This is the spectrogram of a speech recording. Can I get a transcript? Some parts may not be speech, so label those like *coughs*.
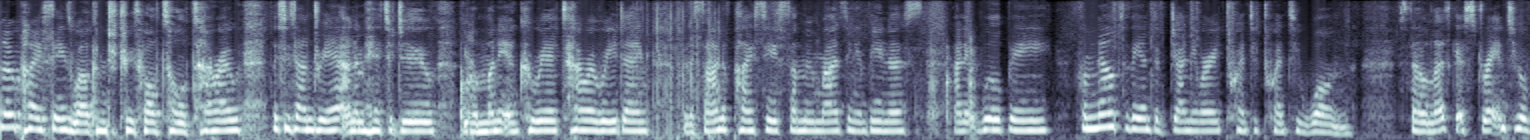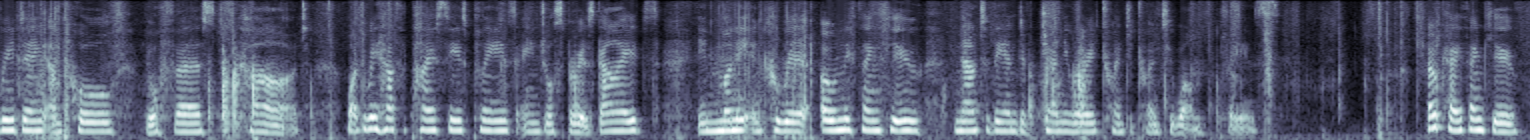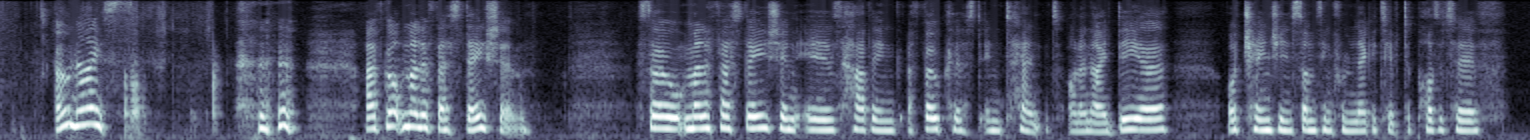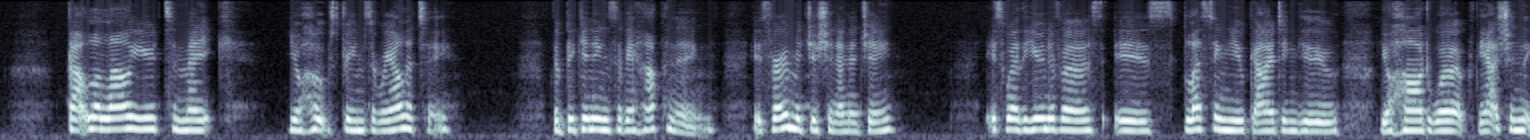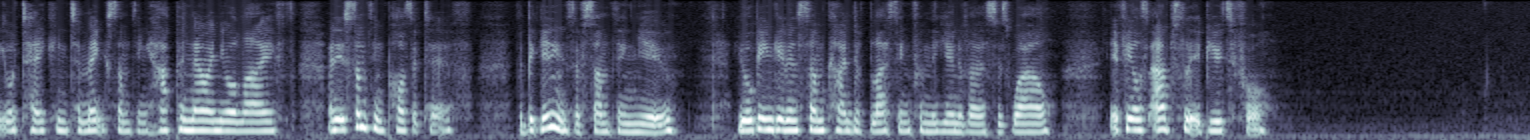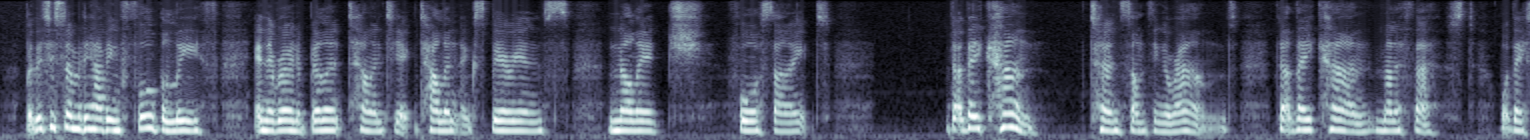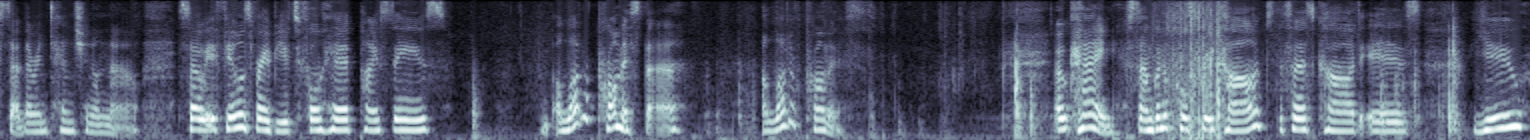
Hello, Pisces. Welcome to Truth Well Told Tarot. This is Andrea, and I'm here to do your money and career tarot reading for the sign of Pisces, Sun, Moon, Rising, and Venus. And it will be from now to the end of January 2021. So let's get straight into your reading and pull your first card. What do we have for Pisces, please? Angel Spirits Guides in money and career only. Thank you. Now to the end of January 2021, please. Okay, thank you. Oh, nice. *laughs* I've got manifestation. So, manifestation is having a focused intent on an idea or changing something from negative to positive. That will allow you to make your hopes, dreams a reality. The beginnings of it happening. It's very magician energy. It's where the universe is blessing you, guiding you, your hard work, the action that you're taking to make something happen now in your life. And it's something positive, the beginnings of something new. You're being given some kind of blessing from the universe as well. It feels absolutely beautiful. But this is somebody having full belief in their own ability, talent, talent, experience, knowledge, foresight, that they can turn something around, that they can manifest what they set their intention on now. So it feels very beautiful here, Pisces. A lot of promise there. A lot of promise. Okay, so I'm going to pull three cards. The first card is you,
